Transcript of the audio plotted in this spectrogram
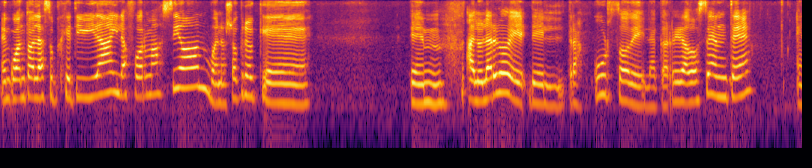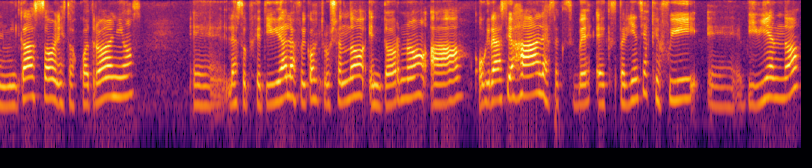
En cuanto a la subjetividad y la formación, bueno, yo creo que em, a lo largo del transcurso de la carrera docente, en mi caso, en estos cuatro años, eh, la subjetividad la fui construyendo en torno a, o gracias a las experiencias que fui eh, viviendo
